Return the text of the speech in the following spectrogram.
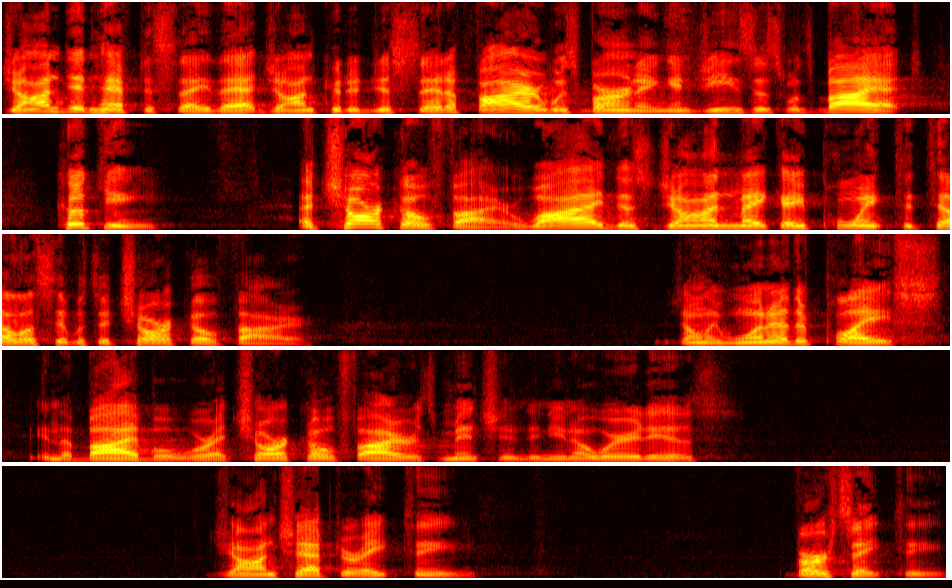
John didn't have to say that. John could have just said a fire was burning and Jesus was by it, cooking. A charcoal fire. Why does John make a point to tell us it was a charcoal fire? There's only one other place in the Bible where a charcoal fire is mentioned, and you know where it is? John chapter 18, verse 18.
